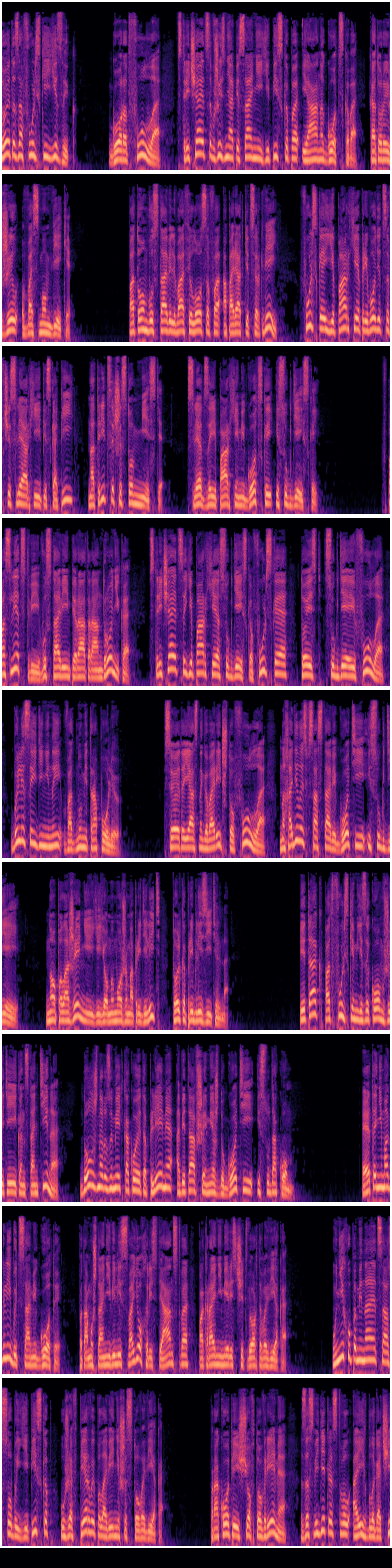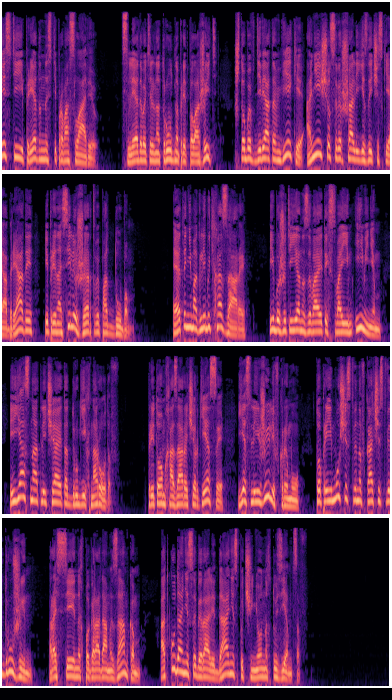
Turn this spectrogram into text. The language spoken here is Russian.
что это за фульский язык. Город Фулла встречается в жизнеописании епископа Иоанна Готского, который жил в VIII веке. Потом в уставе льва философа о порядке церквей Фульская епархия приводится в числе архиепископий на 36-м месте, вслед за епархиями Готской и Сугдейской. Впоследствии в уставе императора Андроника встречается епархия Сугдейско-Фульская, то есть Сугдея и Фула были соединены в одну митрополию. Все это ясно говорит, что Фулла находилась в составе Готии и Сугдеи, но положение ее мы можем определить только приблизительно. Итак, под фульским языком в житии Константина должно разуметь какое-то племя, обитавшее между Готией и Судаком. Это не могли быть сами готы, потому что они вели свое христианство, по крайней мере, с IV века. У них упоминается особый епископ уже в первой половине VI века. Прокопий еще в то время засвидетельствовал о их благочестии и преданности православию. Следовательно, трудно предположить, чтобы в IX веке они еще совершали языческие обряды и приносили жертвы под дубом. Это не могли быть хазары, ибо житие называет их своим именем и ясно отличает от других народов. Притом хазары-черкесы, если и жили в Крыму, то преимущественно в качестве дружин, рассеянных по городам и замкам, откуда они собирали дани с подчиненных туземцев.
